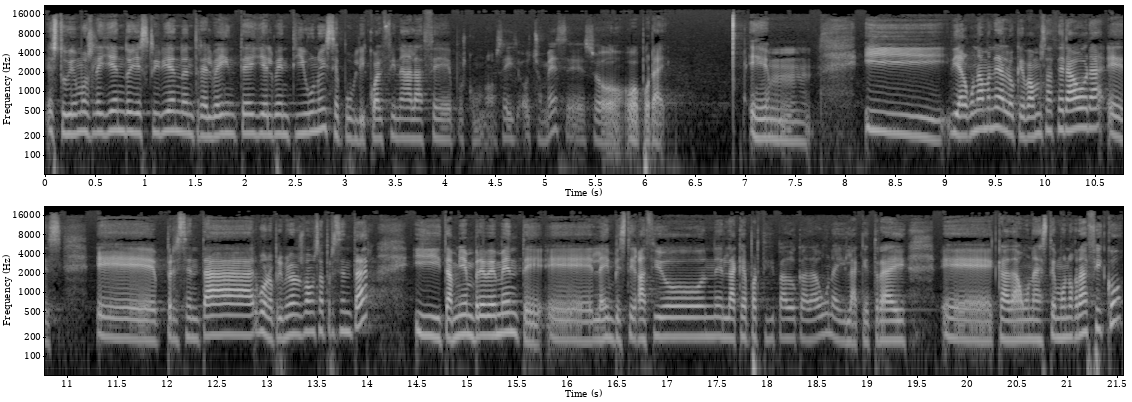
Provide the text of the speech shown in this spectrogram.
estuvimos leyendo y escribiendo entre el 20 y el 21 y se publicó al final hace pues como unos seis, ocho meses o, por ahí. Em, y de alguna manera lo que vamos a hacer ahora es eh, presentar, bueno, primero nos vamos a presentar y también brevemente eh, la investigación en la que ha participado cada una y la que trae eh, cada una este monográfico.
